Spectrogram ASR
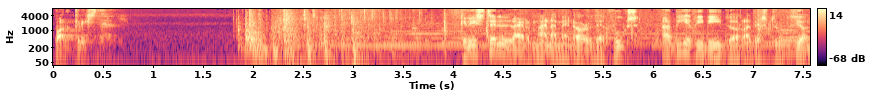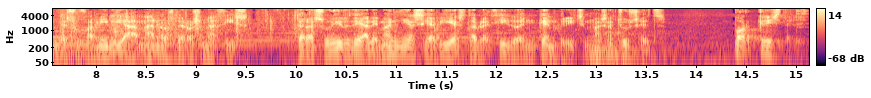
Por Crystal. Christel, la hermana menor de Fuchs, había vivido la destrucción de su familia a manos de los nazis. Tras huir de Alemania se había establecido en Cambridge, Massachusetts. Por Crystal.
